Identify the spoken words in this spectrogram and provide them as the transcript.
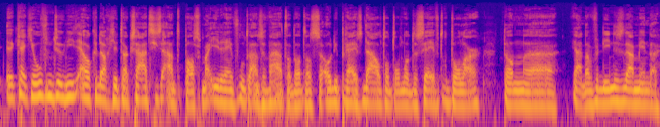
Kijk, je hoeft natuurlijk niet elke dag je taxaties aan te passen. Maar iedereen voelt aan zijn water dat als de olieprijs daalt tot onder de 70 dollar. dan, uh, ja, dan verdienen ze daar minder.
